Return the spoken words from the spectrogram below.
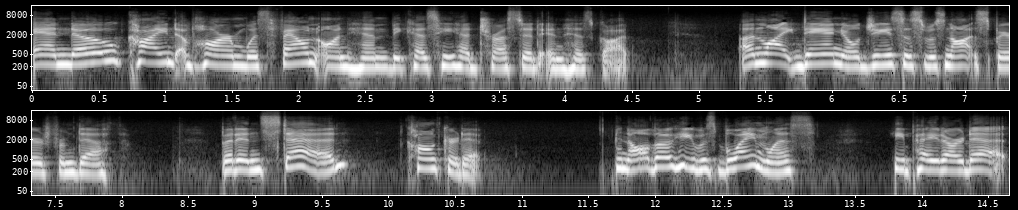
And no kind of harm was found on him because he had trusted in his God. Unlike Daniel, Jesus was not spared from death, but instead conquered it. And although he was blameless, he paid our debt,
